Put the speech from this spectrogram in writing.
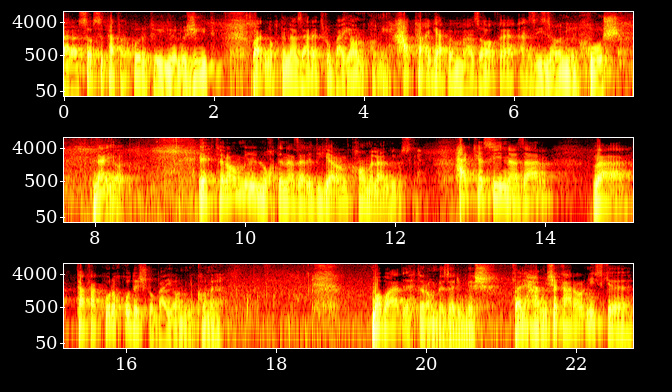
بر اساس تفکر تو ایدئولوژیت باید نقطه نظرت رو بیان کنی. حتی اگر به مذاق عزیزانی خوش نیاد. احترام به نقطه نظر دیگران کاملا درسته. هر کسی نظر و تفکر خودش رو بیان می‌کنه. ما باید احترام بذاریم بهش. ولی همیشه قرار نیست که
